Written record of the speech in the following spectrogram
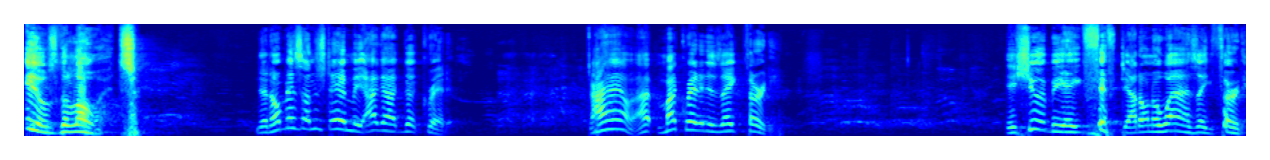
is the Lord's. Now, don't misunderstand me. I got good credit. I am. I, my credit is 830. It should be 850. I don't know why it's 830.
